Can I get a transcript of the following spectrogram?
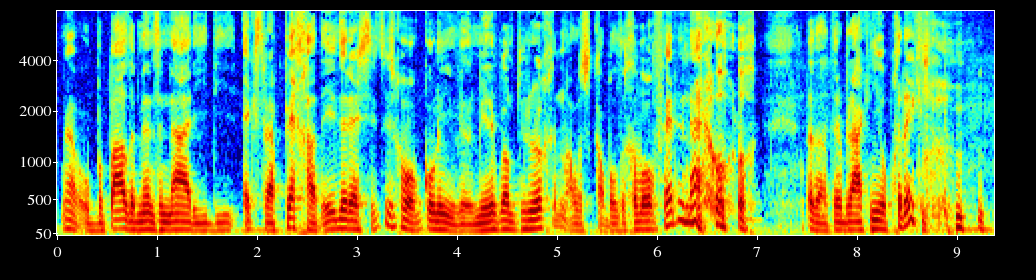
Nou, op bepaalde mensen na die, die extra pech hadden. De rest het is gewoon koningin Wilhelmina kwam terug... en alles kabbelde gewoon verder naar de oorlog. Dat had Ter Braak niet op gerekend.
